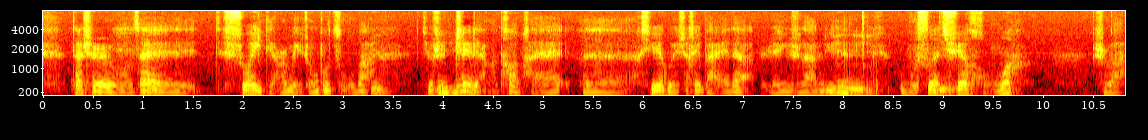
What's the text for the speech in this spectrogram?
但是我再说一点美中不足吧，就是这两个套牌，呃，吸血鬼是黑白的，人鱼是蓝绿的，五色缺红啊。是吧？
